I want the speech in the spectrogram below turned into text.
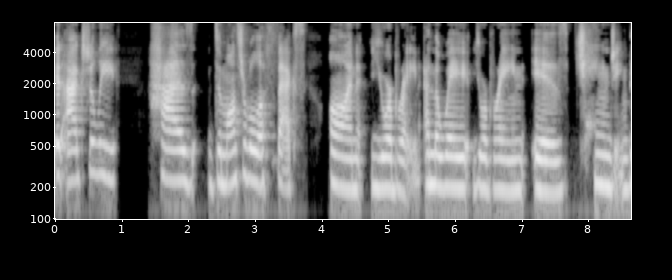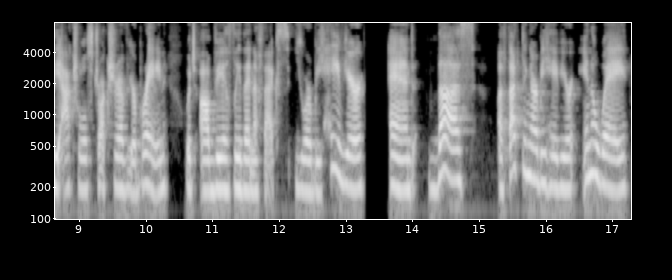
it actually has demonstrable effects on your brain and the way your brain is changing the actual structure of your brain, which obviously then affects your behavior and thus affecting our behavior in a way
